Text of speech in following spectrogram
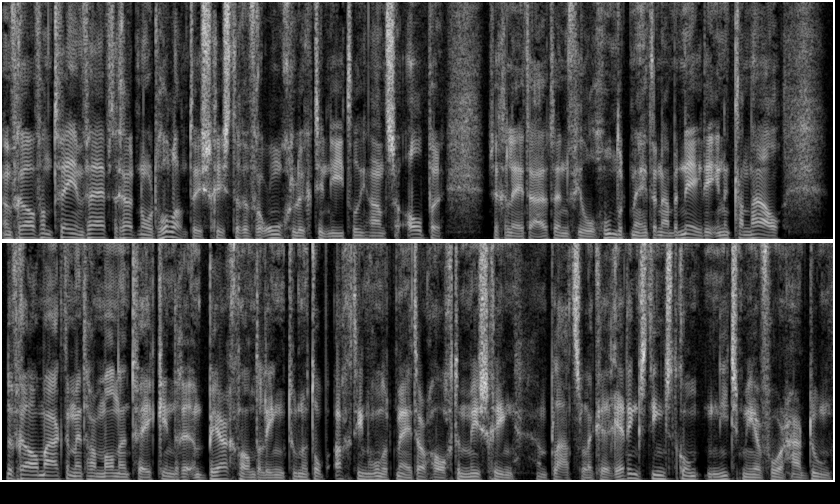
Een vrouw van 52 uit Noord-Holland is gisteren verongelukt in de Italiaanse Alpen. Ze gleed uit en viel 100 meter naar beneden in een kanaal. De vrouw maakte met haar man en twee kinderen een bergwandeling... toen het op 1800 meter hoogte misging. Een plaatselijke reddingsdienst kon niets meer voor haar doen.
